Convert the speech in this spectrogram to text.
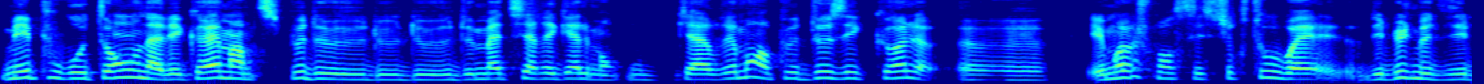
Mais pour autant, on avait quand même un petit peu de, matière également. Donc, il y a vraiment un peu deux écoles. Et moi, je pensais surtout, ouais, au début, je me disais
